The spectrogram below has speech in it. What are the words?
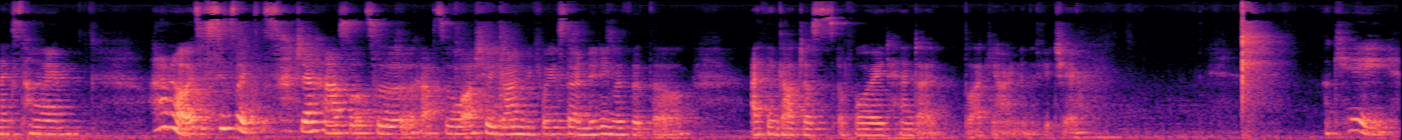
Next time, I don't know, it just seems like such a hassle to have to wash your yarn before you start knitting with it though. I think I'll just avoid hand-dyed black yarn in the future. Okay,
